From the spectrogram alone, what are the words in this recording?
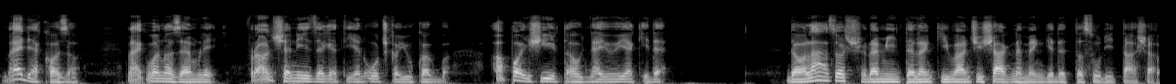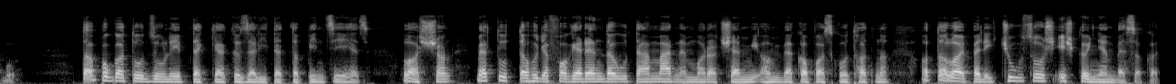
Megyek haza. Megvan az emlék. Franc se nézeget ilyen ócska lyukakba. Apa is írta, hogy ne jöjjek ide. De a lázas, reménytelen kíváncsiság nem engedett a szorításából. Tapogatódzó léptekkel közelített a pincéhez. Lassan, mert tudta, hogy a fagerenda után már nem marad semmi, amibe kapaszkodhatna, a talaj pedig csúszós és könnyen beszakad.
